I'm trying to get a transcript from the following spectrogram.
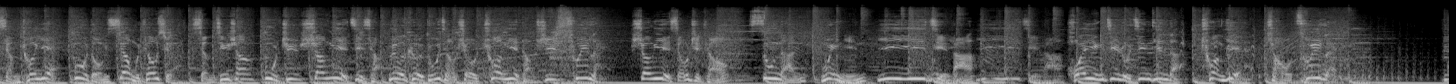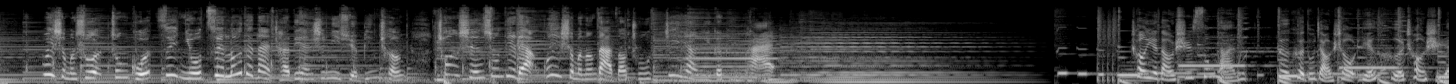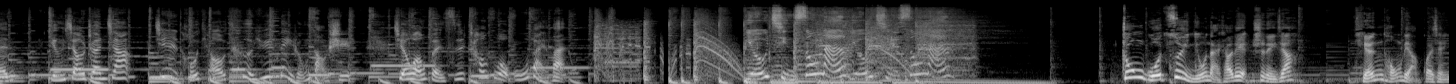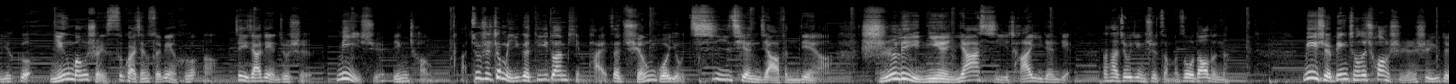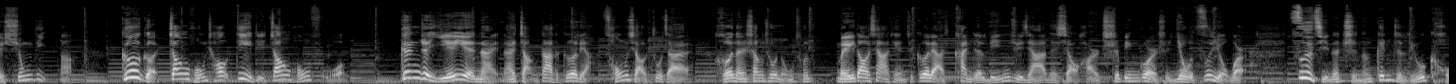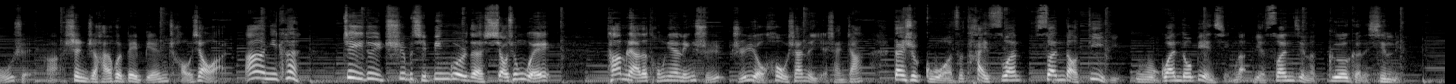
想创业不懂项目挑选，想经商不知商业技巧。乐客独角兽创业导师崔磊，商业小纸条苏南为您一一解答。一一解答，欢迎进入今天的创业找崔磊。为什么说中国最牛最 low 的奶茶店是蜜雪冰城？创始人兄弟俩为什么能打造出这样一个品牌？创业导师松兰，乐客独角兽联合创始人，营销专家，今日头条特约内容导师，全网粉丝超过五百万。有请松南，有请松南。中国最牛奶茶店是哪家？甜筒两块钱一个，柠檬水四块钱随便喝啊！这家店就是蜜雪冰城啊，就是这么一个低端品牌，在全国有七千家分店啊，实力碾压喜茶一点点。那他究竟是怎么做到的呢？蜜雪冰城的创始人是一对兄弟啊，哥哥张洪超，弟弟张洪甫，跟着爷爷奶奶长大的哥俩，从小住在河南商丘农村。每到夏天，这哥俩看着邻居家的小孩吃冰棍是有滋有味儿，自己呢只能跟着流口水啊，甚至还会被别人嘲笑啊啊！你看这一对吃不起冰棍的小穷鬼。他们俩的童年零食只有后山的野山楂，但是果子太酸，酸到弟弟五官都变形了，也酸进了哥哥的心里。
